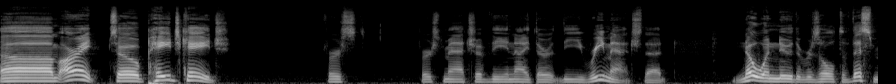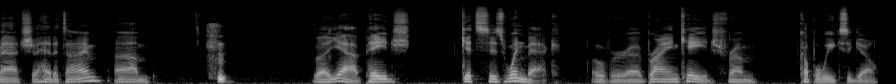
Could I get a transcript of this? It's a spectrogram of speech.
Um all right. So, Page Cage. First First match of the night, the the rematch that no one knew the result of this match ahead of time. Um, but yeah, Page gets his win back over uh, Brian Cage from couple weeks ago.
